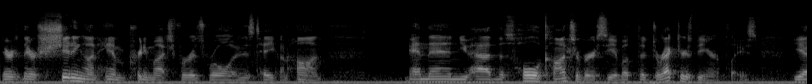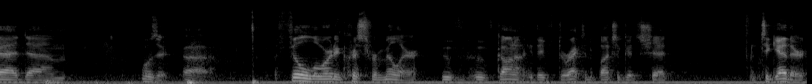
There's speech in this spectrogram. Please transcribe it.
they're they're shitting on him pretty much for his role and his take on Han. And then you had this whole controversy about the directors being replaced. You had um, what was it? Uh, Phil Lord and Christopher Miller, who've who've gone out, they've directed a bunch of good shit together.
